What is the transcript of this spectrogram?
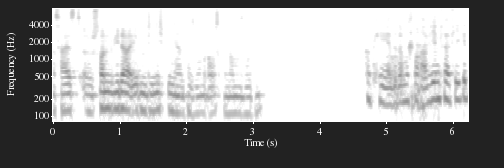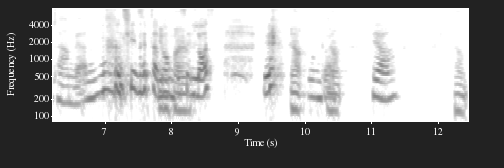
Das heißt, äh, schon wieder eben die nicht-binären Personen rausgenommen wurden. Okay, also da muss noch auf jeden Fall viel getan werden. Sie sind da noch ein Fall. bisschen lost. Ja. oh mein Gott. Ja. ja. Ja.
